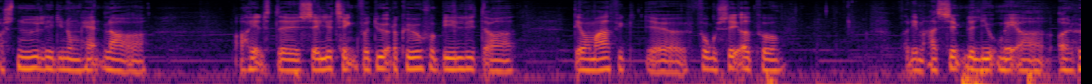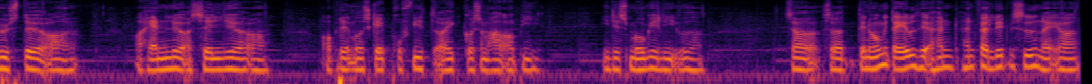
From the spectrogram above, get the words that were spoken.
og snyde lidt i nogle handler og, og helst øh, sælge ting for dyrt og købe for billigt. Og det var meget fik, øh, fokuseret på, på det meget simple liv med at, at høste og, at handle og sælge og, og på den måde skabe profit og ikke gå så meget op i, i det smukke i livet. Og så, så den unge David her, han, han faldt lidt ved siden af, og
